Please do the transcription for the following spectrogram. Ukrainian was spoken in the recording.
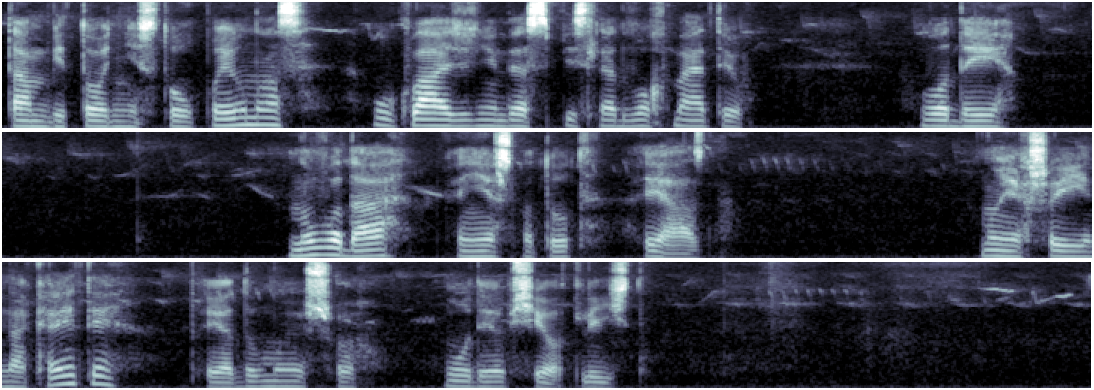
Там бетонні стовпи у нас укладені десь після 2 метрів води. Ну, вода, звісно, тут грязна. Ну, якщо її накрити, то я думаю, що буде взагалі отлично.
